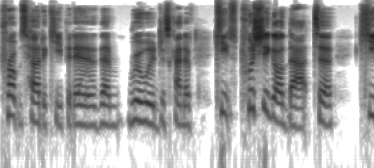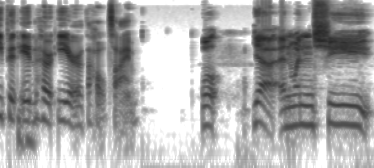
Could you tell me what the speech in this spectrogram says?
prompts her to keep it in, and then Ruin just kind of keeps pushing on that to keep it in mm-hmm. her ear the whole time. Well, yeah, and when she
